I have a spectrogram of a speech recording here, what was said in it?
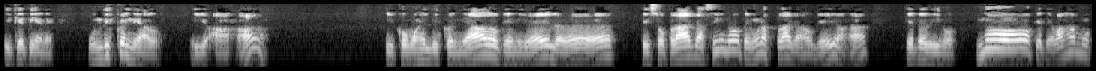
¿y qué tiene? Un disco herniado. Y yo, ajá. ¿Y cómo es el disco herniado? ¿Qué nivel? Eh, eh, eh. ¿Te hizo placas? Sí, no, tengo unas placas, ok, ajá. ¿Qué te dijo? No, que te bajamos,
